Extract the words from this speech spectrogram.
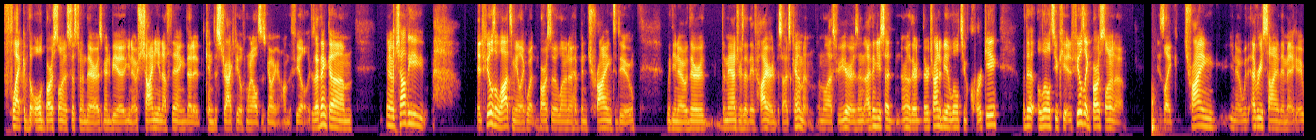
fleck of the old Barcelona system in there is going to be a you know shiny enough thing that it can distract people from what else is going on the field. Because I think um, you know Xavi, it feels a lot to me like what Barcelona have been trying to do with you know their the managers that they've hired besides Koeman in the last few years. And I think you said earlier they're they're trying to be a little too quirky, with it a little too cute. It feels like Barcelona is like trying you know with every sign they make. It,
